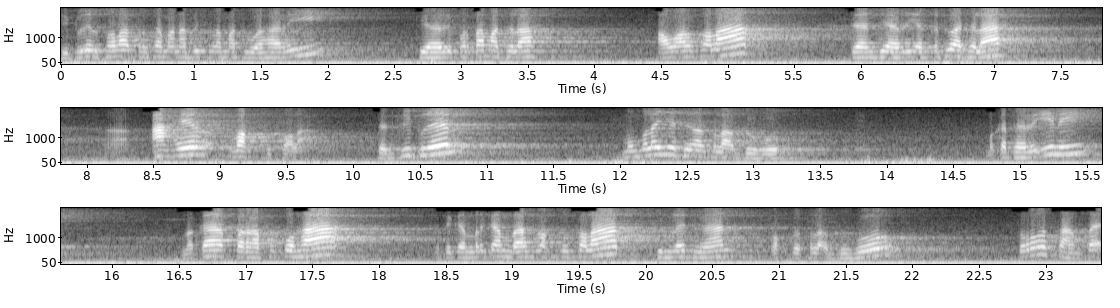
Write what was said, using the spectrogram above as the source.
Jibril sholat bersama Nabi selama dua hari. Di hari pertama adalah awal sholat. Dan di hari yang kedua adalah uh, akhir waktu sholat. Dan Jibril memulainya dengan sholat duhur. Maka dari ini, maka para fukuha ketika mereka membahas waktu sholat dimulai dengan waktu sholat duhur terus sampai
